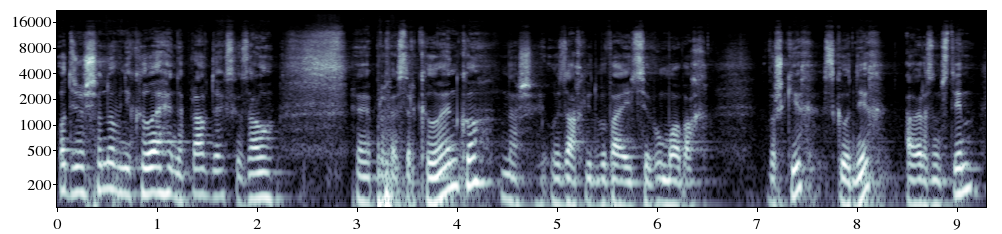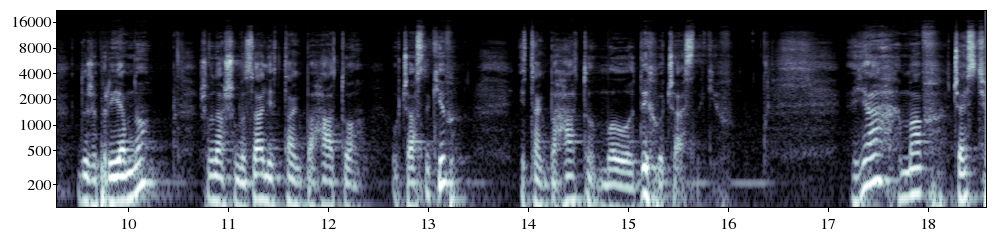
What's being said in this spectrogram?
Отже, шановні колеги, направду, як сказав е, професор Киленко, наш захід відбувається в умовах важких, складних, але разом з тим дуже приємно, що в нашому залі так багато учасників і так багато молодих учасників. Я мав честь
